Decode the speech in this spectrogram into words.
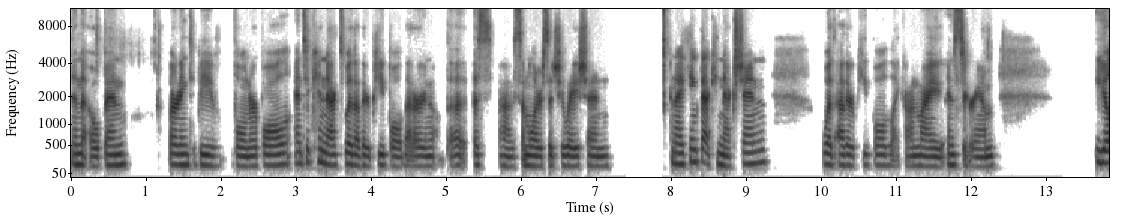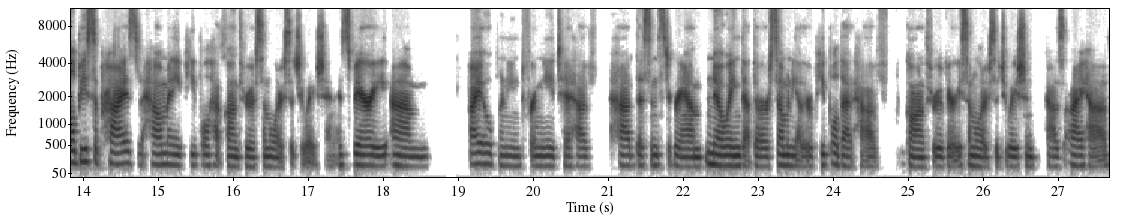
in the open learning to be vulnerable and to connect with other people that are in a, a, a similar situation. And I think that connection with other people, like on my Instagram, you'll be surprised at how many people have gone through a similar situation. It's very um, eye opening for me to have had this Instagram, knowing that there are so many other people that have gone through a very similar situation as I have.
